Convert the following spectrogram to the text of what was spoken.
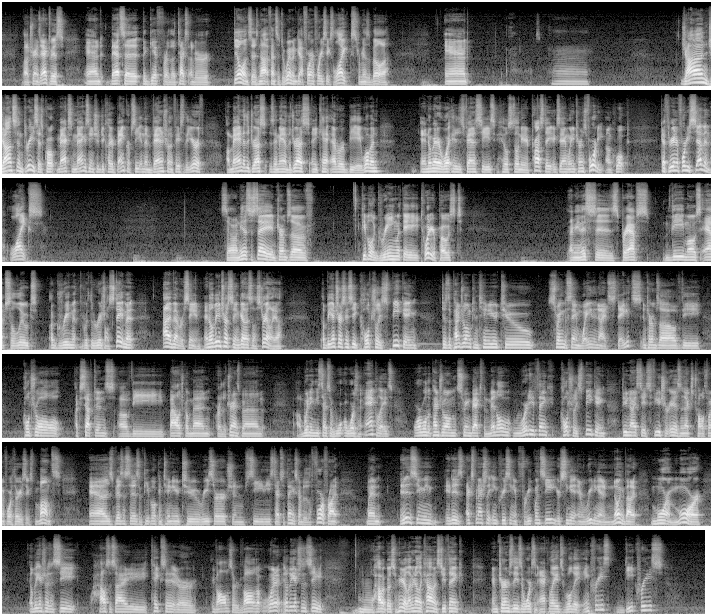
uh, trans activist, and that said the GIF or the text under Dylan says not offensive to women got 446 likes from Isabella, and. Uh, John Johnson 3 says, quote, Maxim magazine should declare bankruptcy and then vanish from the face of the earth. A man in the dress is a man in the dress, and he can't ever be a woman. And no matter what his fantasies, he'll still need a prostate exam when he turns 40, unquote. Got 347 likes. So, needless to say, in terms of people agreeing with a Twitter post, I mean, this is perhaps the most absolute agreement with the original statement I've ever seen. And it'll be interesting, again, this is Australia. It'll be interesting to see, culturally speaking, does the pendulum continue to swing the same way in the United States in terms of the cultural acceptance of the biological men or the trans men uh, winning these types of awards and accolades? Or will the pendulum swing back to the middle? Where do you think, culturally speaking, the United States' future is in the next 12, 24, 36 months? as businesses and people continue to research and see these types of things come to the forefront, when it is seeming it is exponentially increasing in frequency, you're seeing it and reading it and knowing about it more and more. It'll be interesting to see how society takes it or evolves or devolves. It'll be interesting to see how it goes from here. Let me know in the comments. Do you think, in terms of these awards and accolades, will they increase, decrease,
